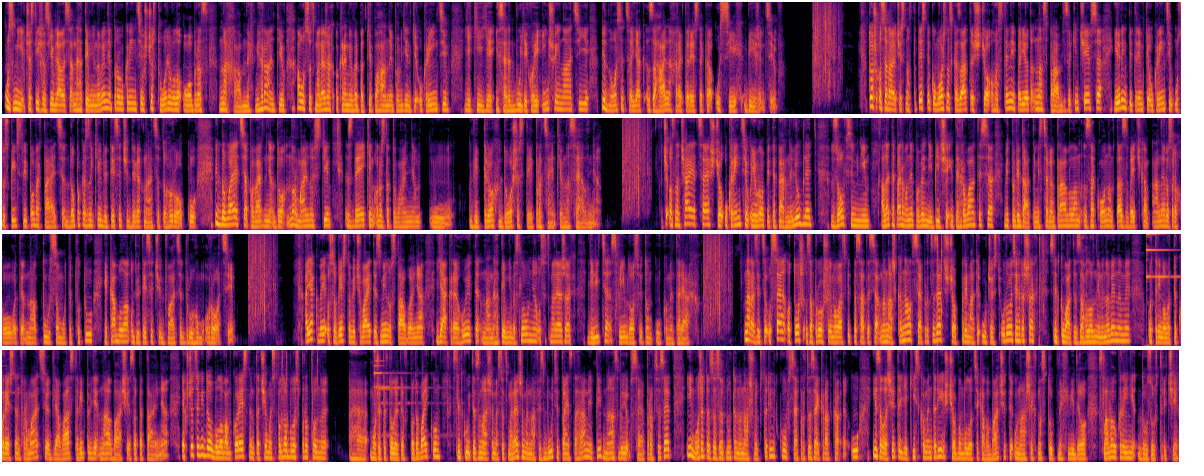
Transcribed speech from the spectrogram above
У ЗМІ частіше з'являлися негативні новини про українців, що створювало образ нахабних мігрантів. А у соцмережах окремі випадки поганої поведінки українців, які є і серед будь-якої іншої нації, підносяться як загальна характеристика усіх біженців. Тож, озираючись на статистику, можна сказати, що гостинний період насправді закінчився, і рівень підтримки українців у суспільстві повертається до показників 2019 року. Відбувається повернення до нормальності з деяким роздратуванням у від 3 до 6% населення. Чи означає це, що українців у Європі тепер не люблять? Зовсім ні. Але тепер вони повинні більше інтегруватися, відповідати місцевим правилам, законам та звичкам, а не розраховувати на ту саму теплоту, яка була у 2022 році. А як ви особисто відчуваєте зміну ставлення? Як реагуєте на негативні висловлення у соцмережах? Діліться своїм досвідом у коментарях. Наразі це усе. Отож, запрошуємо вас підписатися на наш канал Все про ЦЗ, щоб приймати участь у розіграшах, слідкувати за головними новинами, отримувати корисну інформацію для вас та відповіді на ваші запитання. Якщо це відео було вам корисним та чимось сподобалось, пропоную. Е, можете втулити вподобайку. Слідкуйте за нашими соцмережами на Фейсбуці та Інстаграмі під назвою Все про ЦЗ. І можете зазирнути на нашу веб-сторінку всепроцз.eu і залишити якісь коментарі, що вам було цікаво бачити у наших наступних відео. Слава Україні! До зустрічі!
